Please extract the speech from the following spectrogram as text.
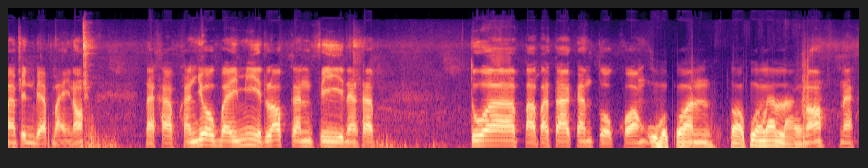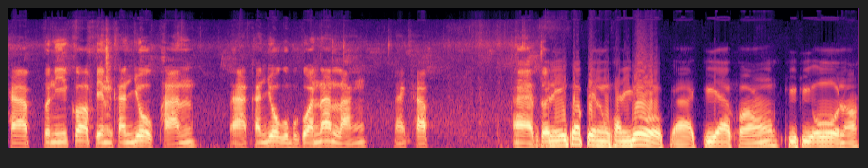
มาเป็นแบบใหม่เนาะนะครับคันโยกใบมีดล็อกกันฟรีนะครับ ตัวปรับอัตราการตกของอุปกรณ์ต่อพ่วงด้านหลังเนาะนะครับ ตัวนี้ก็เป็นคันโยกผันอ่า คันโยกอุปกรณ์ด้านหลังนะครับอ่าตัวนี้ก็เป็นคันโยกอ่าเกียร์ของ TPO เนาะ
